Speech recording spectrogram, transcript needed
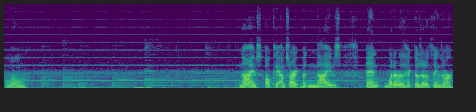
Whoa. Knives. Okay, I'm sorry, but knives and whatever the heck those other things are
